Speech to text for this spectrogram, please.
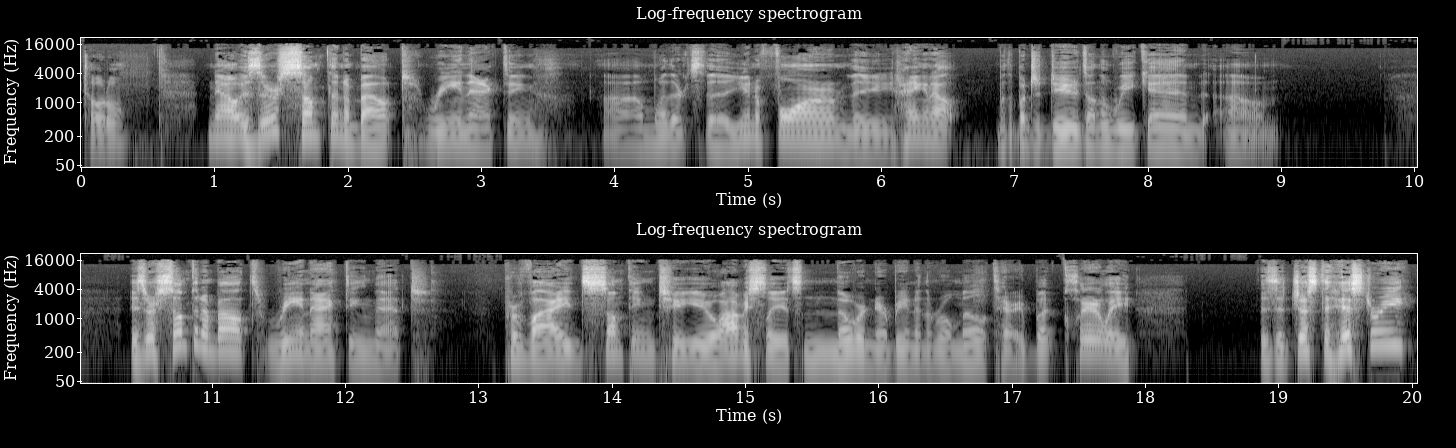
total. Now, is there something about reenacting, um, whether it's the uniform, the hanging out with a bunch of dudes on the weekend? Um, is there something about reenacting that provides something to you? Obviously, it's nowhere near being in the real military, but clearly, is it just the history?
